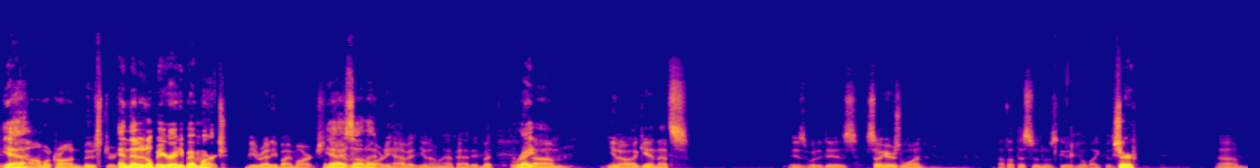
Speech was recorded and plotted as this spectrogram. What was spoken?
Yeah. an Omicron booster. and that it'll be ready by March. be ready by March. Yeah, I saw that. Already have it. You know, have had it, but Right. um, you know, again, that's is what it is. So here's one. I thought this one was good. You'll like this. sure. Um,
